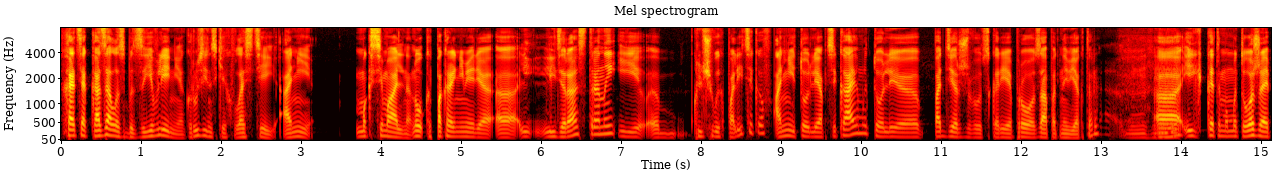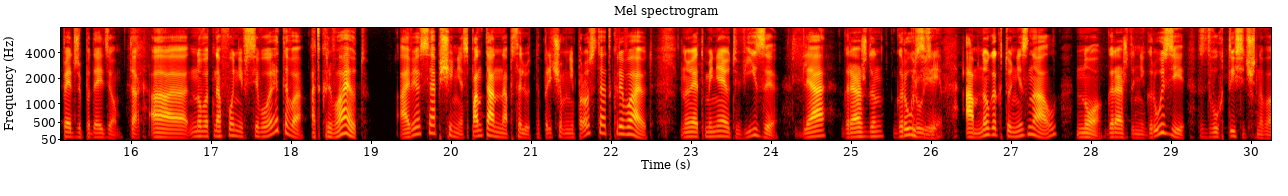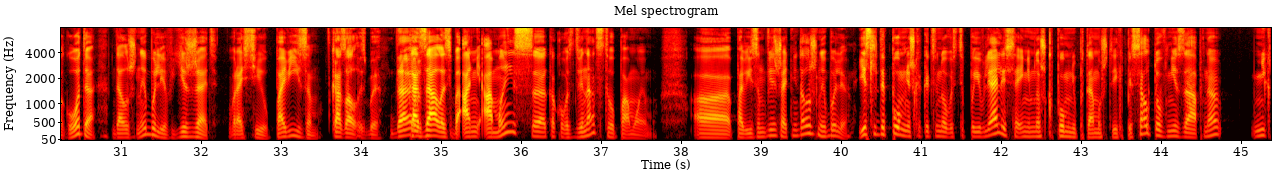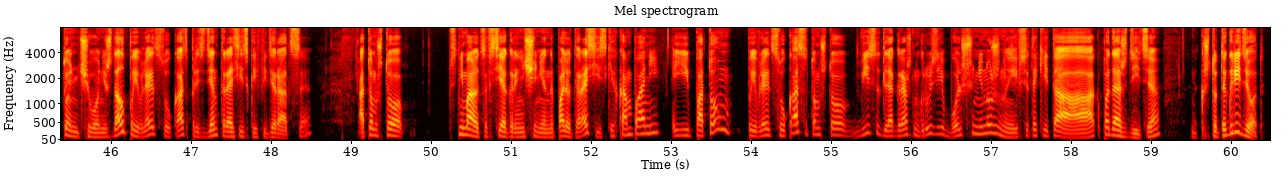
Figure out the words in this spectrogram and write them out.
хотя, казалось бы, заявления грузинских властей, они максимально, ну, по крайней мере, э, ли- лидера страны и э, ключевых политиков, они то ли обтекаемы, то ли поддерживают скорее про западный вектор. Мгм. и к этому мы тоже, опять же, подойдем. Так. А, но вот на фоне всего этого открывают авиасообщения, спонтанно абсолютно. Причем не просто открывают, но и отменяют визы для граждан Грузии. Грузии. А много кто не знал, но граждане Грузии с 2000 года должны были въезжать в Россию по визам. Казалось бы, да. Казалось бы, они- а мы с э, какого, с 12 по-моему, а, по визам въезжать не должны были. Если ты помнишь, как эти новости появлялись, а я немножко помню, потому что их писал, то внезапно, никто ничего не ждал, появляется указ президента Российской Федерации о том, что снимаются все ограничения на полеты российских компаний, и потом появляется указ о том, что визы для граждан Грузии больше не нужны. И все такие, так, подождите, что-то грядет.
